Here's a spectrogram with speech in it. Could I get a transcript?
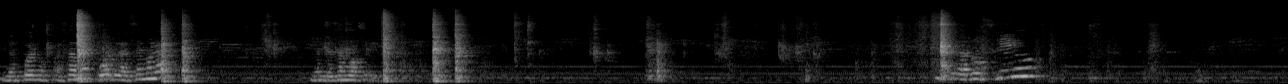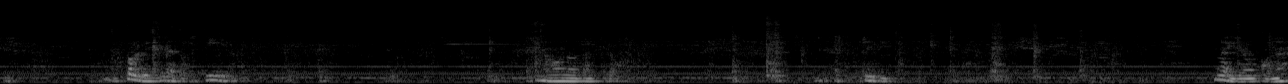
Después nos pasamos por la sémola y empezamos a freír. El arroz frío. Lo hice una tortilla. No, no tan flojo. Fritito. No hay con nada.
